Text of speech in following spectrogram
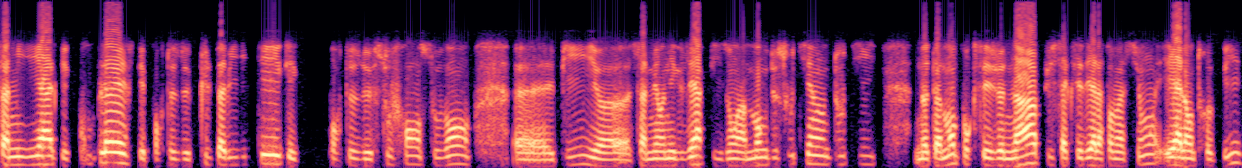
familiale qui est complexe, qui est porteuse de culpabilité, qui est porteuse de souffrance souvent. Euh, et puis, euh, ça met en exergue qu'ils ont un manque de soutien, d'outils, notamment pour que ces jeunes-là puissent accéder à la formation et à l'entreprise,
